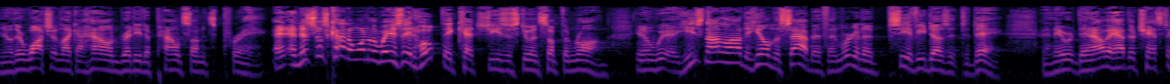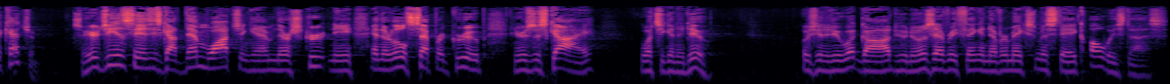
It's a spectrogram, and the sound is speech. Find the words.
You know, they're watching like a hound ready to pounce on its prey. And, and this was kind of one of the ways they'd hope they'd catch Jesus doing something wrong. You know, we, he's not allowed to heal on the Sabbath, and we're going to see if he does it today. And they were, they, now they have their chance to catch him. So here Jesus is. He's got them watching him, their scrutiny, and their little separate group. And here's this guy. What's he going to do? Well, he's going to do what God, who knows everything and never makes a mistake, always does.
